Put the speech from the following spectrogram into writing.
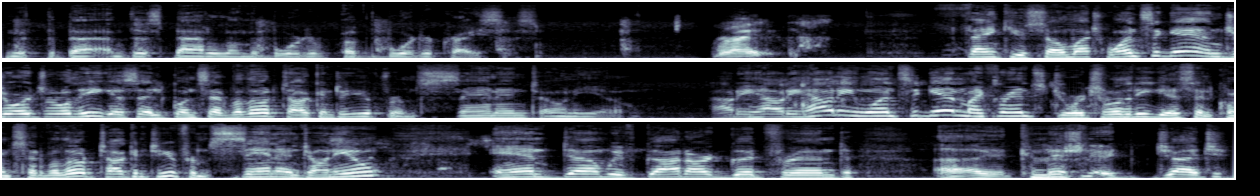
with the ba- this battle on the border of the border crisis. Right. Thank you so much once again, George Rodriguez, El Conservador, talking to you from San Antonio. Howdy, howdy, howdy, once again, my friends. George Rodriguez, El Conservador, talking to you from San Antonio. And uh, we've got our good friend, uh, Commissioner, Judge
